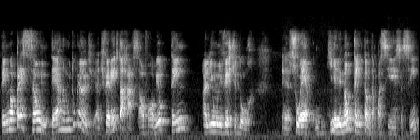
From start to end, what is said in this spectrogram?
tem uma pressão interna muito grande. É diferente da raça. A Alfa Romeo tem ali um investidor é, sueco que ele não tem tanta paciência assim.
